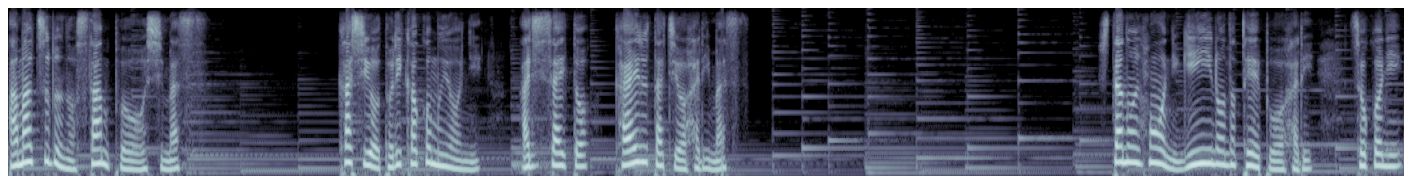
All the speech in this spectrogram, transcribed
雨粒のスタンプを押します。歌詞を取り囲むように、アジサイとカエルたちを貼ります。下の方に銀色のテープを貼り、そこに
